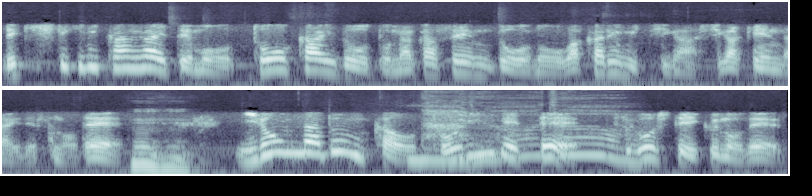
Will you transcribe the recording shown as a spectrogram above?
歴史的に考えても、東海道と中山道の分かれ道が滋賀県内ですので、うんうん。いろんな文化を取り入れて過ごしていくので、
